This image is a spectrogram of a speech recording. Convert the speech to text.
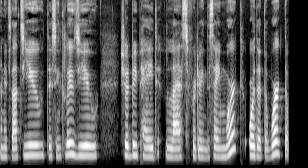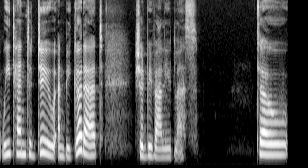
and if that's you, this includes you, should be paid less for doing the same work, or that the work that we tend to do and be good at should be valued less. So,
